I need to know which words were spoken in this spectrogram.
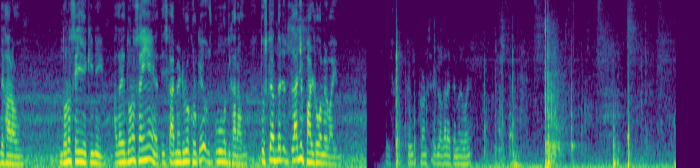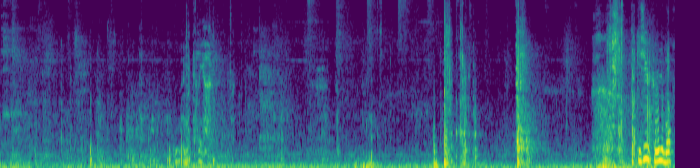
दिखा रहा हूँ। दोनों सही है कि नहीं? अगर ये दोनों सही है तो इसका मेडुलर खोल के वो दिखा रहा हूँ। तो उसके अंदर लाजिम फाल्ट हुआ मेरे भाई। तो इसका फ्यूज फ्रंट साइड लगा रहता है मेरे भाई। किसी भी फ्यूज बॉक्स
